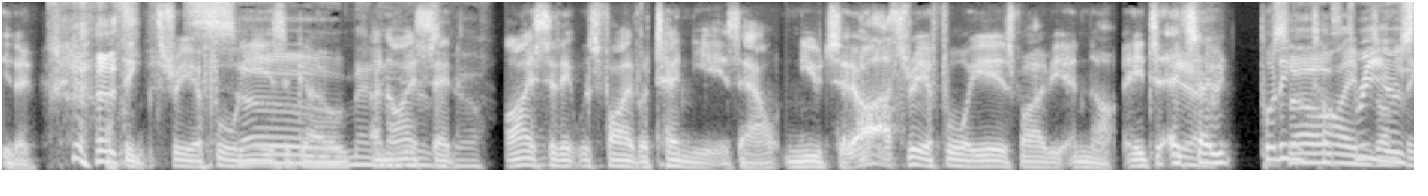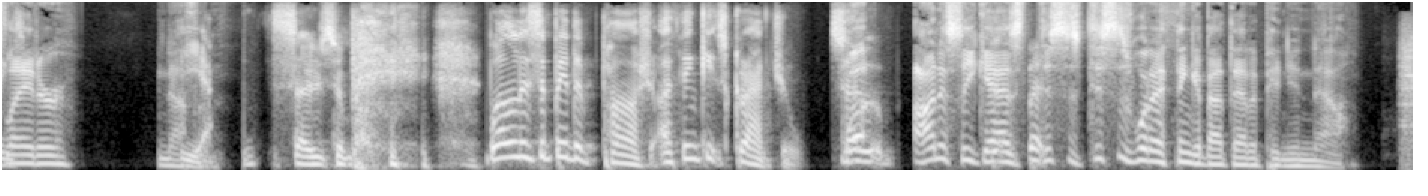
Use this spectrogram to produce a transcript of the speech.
you know I think three or four years ago, and I said ago. I said it was five or ten years out, and you said ah three or four years, five years, and not. It's Yeah. so putting so times three years things- later, nothing. Yeah. So so well, there's a bit of partial. I think it's gradual. So well, honestly, Gaz, but- this is this is what I think about that opinion now.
